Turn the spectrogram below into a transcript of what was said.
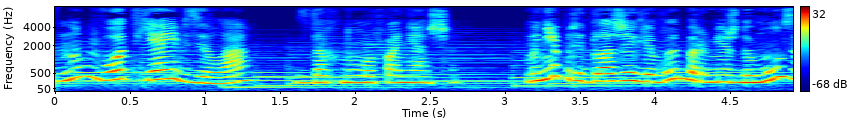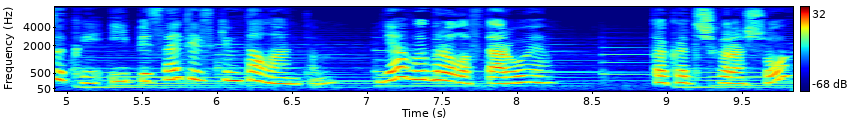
«Ну вот я и взяла», – вздохнула Фаняша. «Мне предложили выбор между музыкой и писательским талантом. Я выбрала второе». «Так это ж хорошо»,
